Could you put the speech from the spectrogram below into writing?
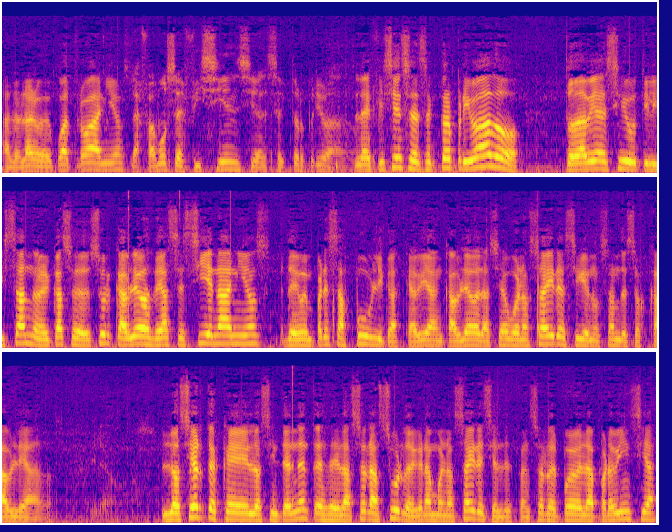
a lo largo de cuatro años. La famosa eficiencia del sector privado. La eficiencia del sector privado todavía sigue utilizando, en el caso de Sur, cableos de hace 100 años de empresas públicas que habían cableado la ciudad de Buenos Aires, siguen usando esos cableados. Lo cierto es que los intendentes de la zona sur del Gran Buenos Aires y el defensor del pueblo de la provincia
